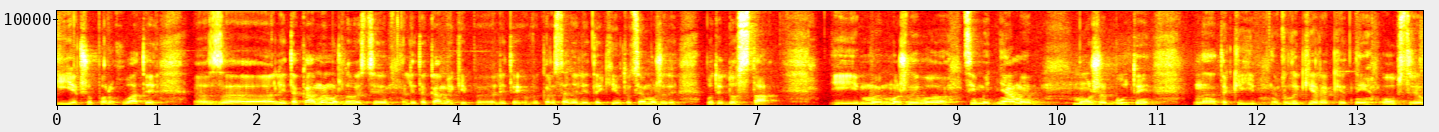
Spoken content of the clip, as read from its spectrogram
І якщо порахувати е, з літаками можливості літаками, які використання літаків, то це може бути до 100. І можливо цими днями може бути е, такий великий ракетний обстріл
